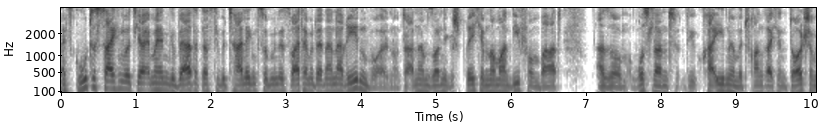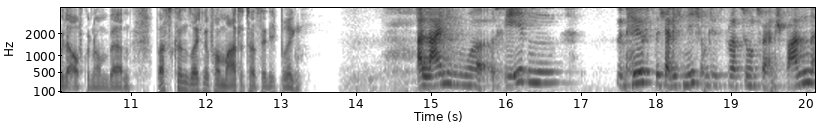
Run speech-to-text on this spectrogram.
Als gutes Zeichen wird ja immerhin gewertet, dass die Beteiligten zumindest weiter miteinander reden wollen. Unter anderem sollen die Gespräche im Normandie-Format, also Russland, die Ukraine mit Frankreich und Deutschland wieder aufgenommen werden. Was können solche Formate tatsächlich bringen? Alleine nur reden hilft sicherlich nicht, um die Situation zu entspannen,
